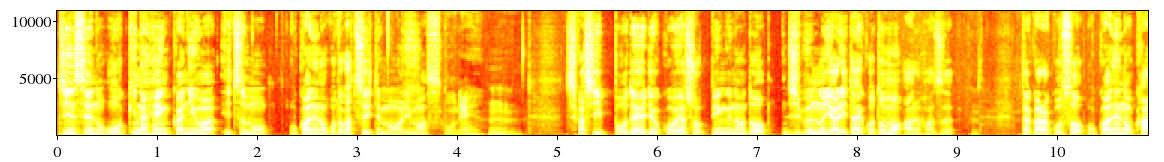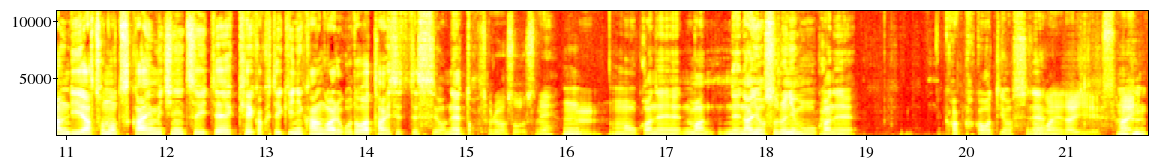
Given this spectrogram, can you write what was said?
人生の大きな変化にはいつもお金のことがついて回りますう。。そうね。んしかし一方で旅行やショッピングなど自分のやりたいこともあるはず。だからこそお金の管理やその使い道について計画的に考えることが大切ですよねと。それはそうですね。うん。まあお金、まあね、何をするにもお金、か関わってきますしねお。金大事です。はい。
